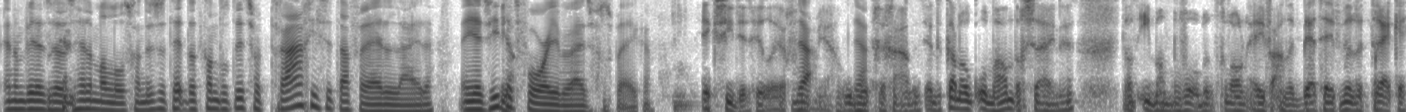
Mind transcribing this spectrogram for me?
en dan willen ze dus helemaal losgaan. Dus het, dat kan tot dit soort tragische tafereelen leiden. En je ziet Ja. het voor je, bij wijze van spreken. Ik zie dit heel erg voor Ja, me, ja, hoe dit gegaan is. En het kan ook onhandig zijn hè, dat iemand bijvoorbeeld gewoon even aan het bed heeft willen trekken.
